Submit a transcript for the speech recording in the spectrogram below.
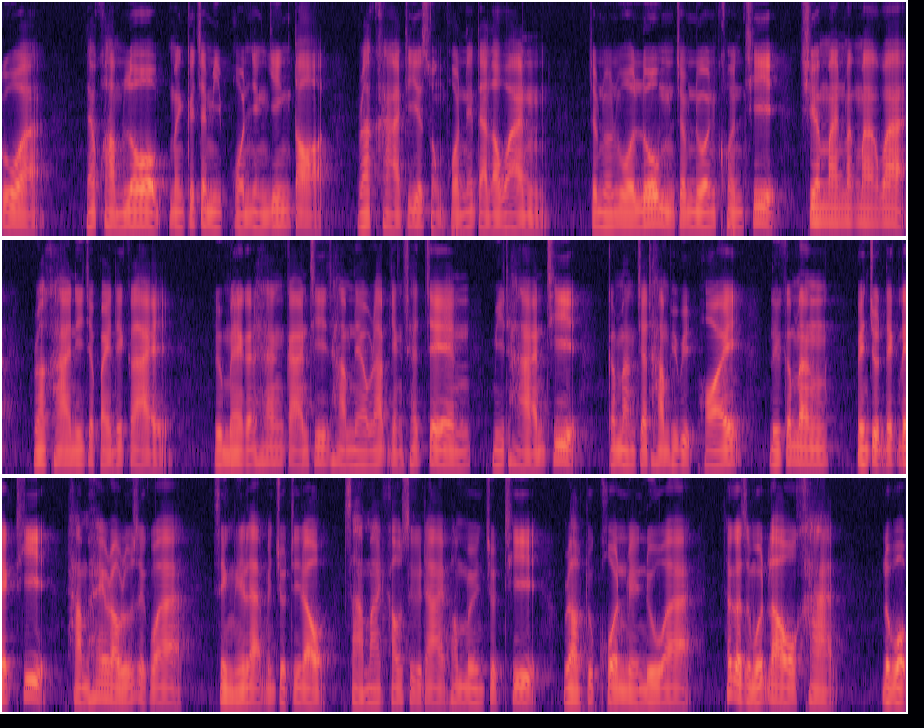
กลัว และความโลภมันก็จะมีผลอย่างยิ่งต่อราคาที่จะส่งผลในแต่ละวันจำนวนโวลุ่มจำนวนคนที่เชื่อมั่นมากๆว่า ราคานี้จะไปได้ไกล หรือแม้กระทั่งการที่ทำแนวรับอย่างชัดเจน มีฐานที่กำลังจะทำพิวิตพอยต์หรือกำลังเป็นจุดเล็กๆ ที่ทำให้เรารู้สึกว่าสิ่งนี้แหละเป็นจุดที่เราสามารถเข้าซื้อได้ เพราะมันเป็นจุดที่เราทุกคนเรียนรู้ว่า ถ้าเกิดสมมุติเราขาดระบบ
